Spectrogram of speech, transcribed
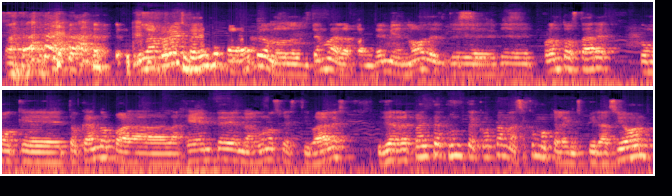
la peor experiencia para lo del tema de la pandemia, ¿no? Desde de pronto estar como que tocando para la gente en algunos festivales y de repente pum, te cortan así como que la inspiración,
